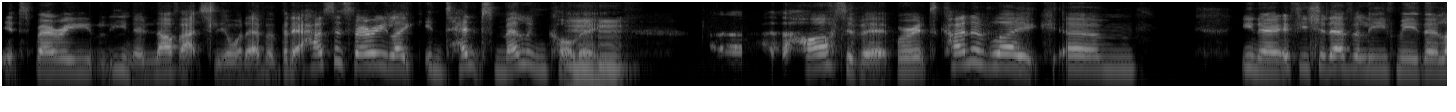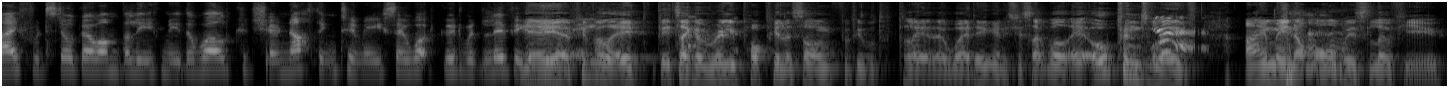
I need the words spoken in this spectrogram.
it's very, you know, love actually or whatever, but it has this very like intense melancholy mm-hmm. uh, at the heart of it where it's kind of like, um, you know, if you should ever leave me, though life would still go on. Believe me, the world could show nothing to me. So what good would living? Yeah, yeah. Me? People, it, it's like a really popular song for people to play at their wedding, and it's just like, well, it opens yeah. with "I may not always love you,"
